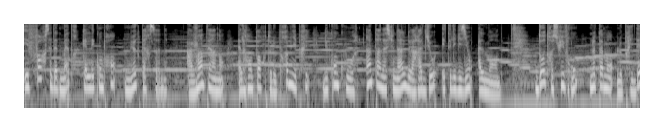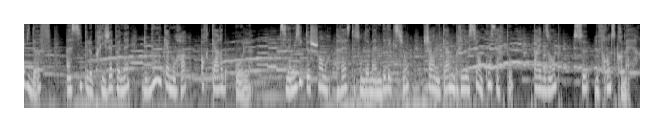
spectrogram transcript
Et force est d'admettre qu'elle les comprend mieux que personne. À 21 ans, elle remporte le premier prix du concours international de la radio et télévision allemande. D'autres suivront, notamment le prix Davidoff ainsi que le prix japonais du Bunkamura Orchard Hall. Si la musique de chambre reste son domaine d'élection, Sharon Kam brille aussi en concerto, par exemple ceux de Franz Kromer.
